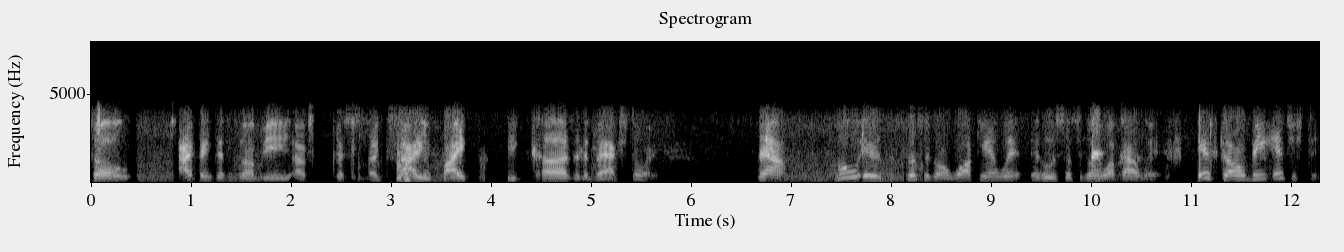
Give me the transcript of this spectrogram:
So I think this is going to be a, a exciting fight because of the backstory. Now, who is the sister going to walk in with, and who is the sister going to walk out with? It's going to be interesting.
